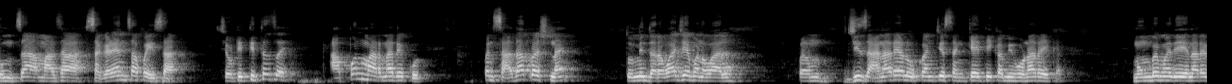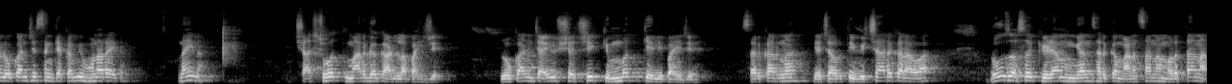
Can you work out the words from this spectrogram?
तुमचा माझा सगळ्यांचा पैसा शेवटी तिथंच आहे. आपण मारणारे कोण? पण साधा प्रश्न आहे तुम्ही दरवाजे बनवाल पण जी जाणाऱ्या लोकांची संख्या आहे ती कमी होणार आहे का? मुंबईमध्ये येणाऱ्या लोकांची संख्या कमी होणार आहे का? नाही ना. शाश्वत मार्ग काढला पाहिजे. लोकांच्या आयुष्याची किंमत केली पाहिजे. सरकारनं याच्यावरती विचार करावा. रोज असं किड्या मुंग्यांसारखं माणसांना मरताना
